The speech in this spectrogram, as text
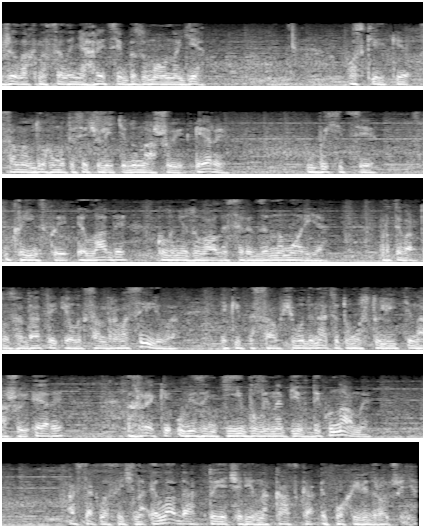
в жилах населення Греції безумовно є. Оскільки саме в другому тисячолітті до нашої ери вихідці з української Елади колонізували Середземномор'я. Проте варто згадати і Олександра Васильєва, який писав, що в 11 столітті нашої ери греки у Візантії були напівдикунами. А вся класична Елада то є чарівна казка епохи відродження.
